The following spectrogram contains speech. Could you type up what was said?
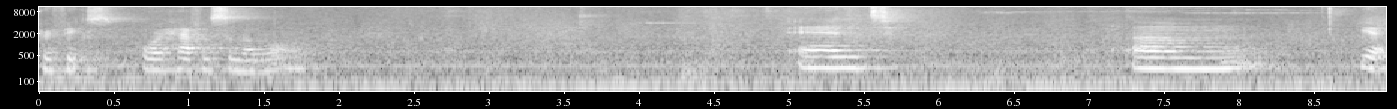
prefix or half a syllable. And um, yeah,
